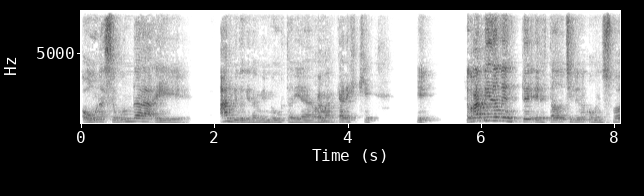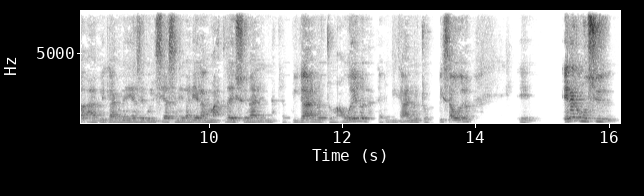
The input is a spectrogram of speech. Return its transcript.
o una segunda ámbito que también me gustaría remarcar es que Rápidamente el Estado chileno comenzó a aplicar medidas de policía sanitaria las más tradicionales, las que aplicaban nuestros abuelos, las que aplicaban nuestros bisabuelos. Eh, era como si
